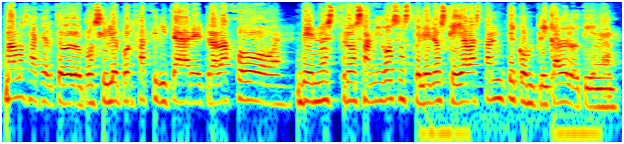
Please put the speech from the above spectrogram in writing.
Vamos a hacer todo lo posible por facilitar el trabajo de nuestros amigos hosteleros que ya bastante complicado lo tienen.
